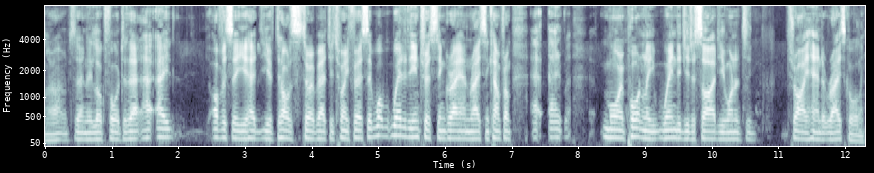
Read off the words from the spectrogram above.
All right, certainly look forward to that. Hey, obviously you had you've told us a story about your twenty first. So what, where did the interest in greyhound racing come from? And more importantly, when did you decide you wanted to try your hand at race calling?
